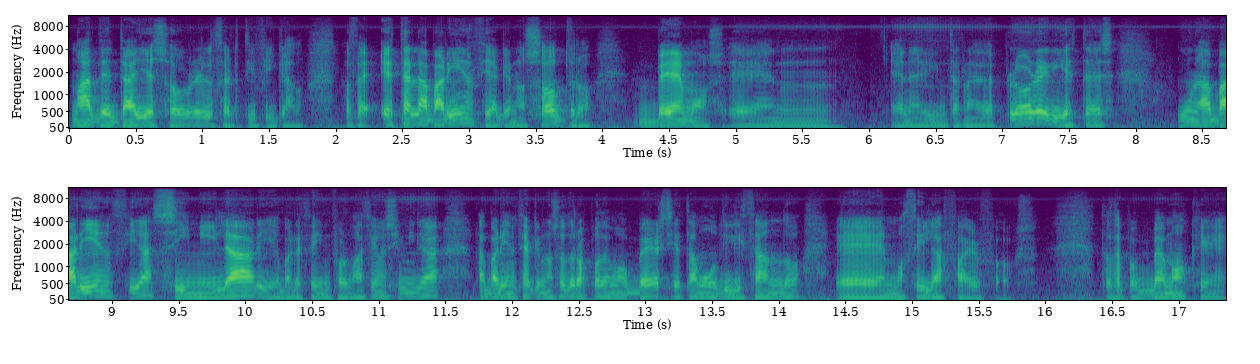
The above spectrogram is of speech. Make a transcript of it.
más detalles sobre el certificado. Entonces, esta es la apariencia que nosotros vemos en, en el Internet Explorer y esta es una apariencia similar, y aparece información similar, la apariencia que nosotros podemos ver si estamos utilizando eh, Mozilla Firefox. Entonces, pues vemos que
